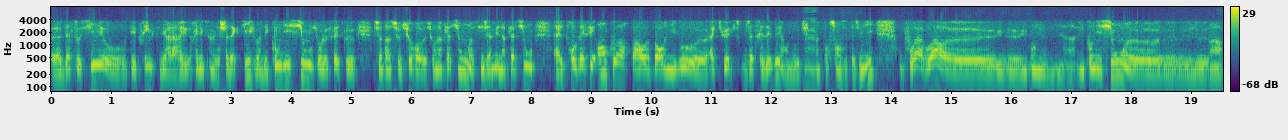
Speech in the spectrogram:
d'associer au, au tapering c'est-à-dire la réduction des achats d'actifs, des conditions sur le fait que sur sur, euh, sur, l'inflation, si jamais l'inflation elle progressait encore par rapport au niveau euh, actuel qui sont déjà très élevés, hein, on est au-dessus de 5% mmh. aux États-Unis, on pourrait avoir euh, une, une, condition, un,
